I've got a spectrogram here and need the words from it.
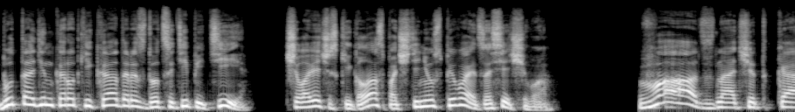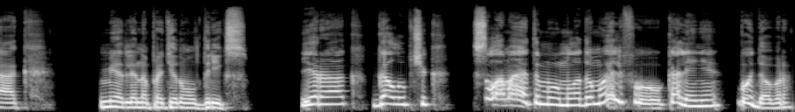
Будто один короткий кадр из 25. Человеческий глаз почти не успевает засечь его. «Вот, значит, как...» – медленно протянул Дрикс. «Ирак, голубчик, сломай этому молодому эльфу колени, будь добр».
